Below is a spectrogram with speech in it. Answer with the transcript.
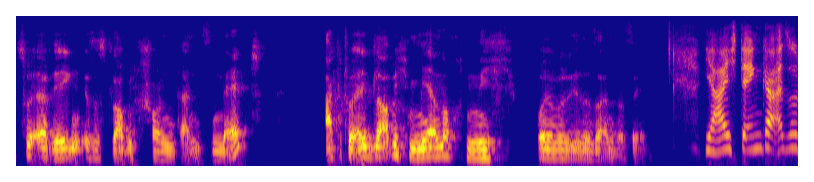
zu erregen, ist es, glaube ich, schon ganz nett. Aktuell glaube ich mehr noch nicht. Oder würdet ihr das anders sehen? Ja, ich denke, also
